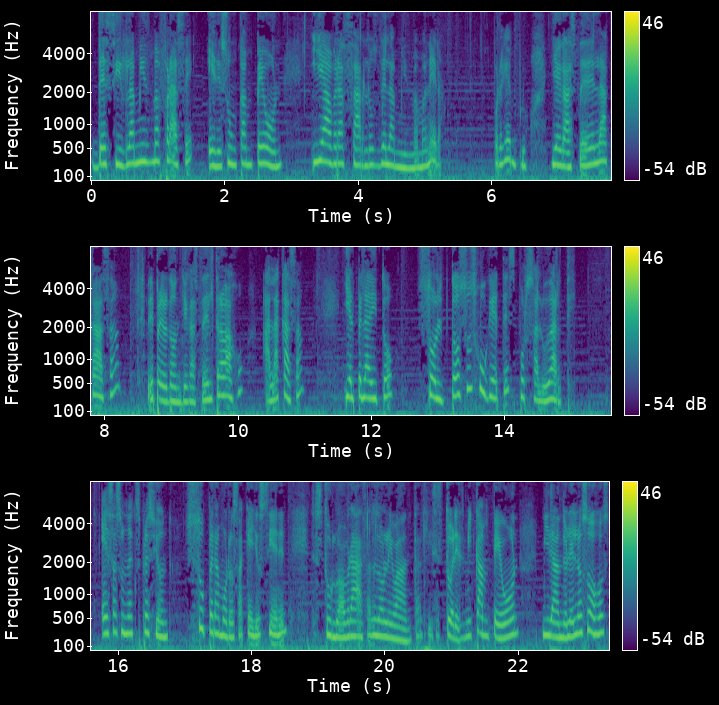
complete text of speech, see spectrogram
decir la misma frase, eres un campeón y abrazarlos de la misma manera. Por ejemplo, llegaste de la casa, eh, perdón, llegaste del trabajo a la casa y el peladito soltó sus juguetes por saludarte. Esa es una expresión súper amorosa que ellos tienen. Entonces tú lo abrazas, lo levantas, le dices, tú eres mi campeón, mirándole los ojos.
